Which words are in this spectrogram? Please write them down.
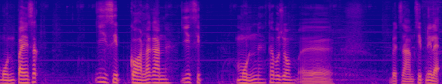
หมุนไปสัก ยี่สิบก่อนแล้วกันยี่สิบหมุนนะท่านผู้ชม เออ เบ็ดสามสิบนี่แหละ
